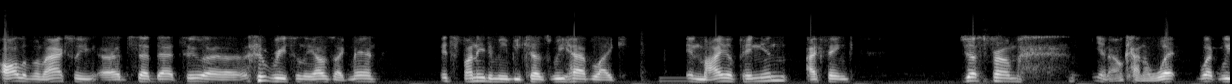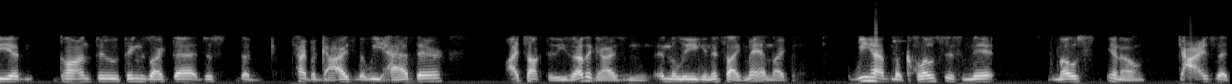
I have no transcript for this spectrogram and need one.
all of them. I actually uh, said that too uh, recently. I was like, man, it's funny to me because we have like, in my opinion, I think, just from, you know, kind of what what we had gone through, things like that, just the type of guys that we had there. I talked to these other guys in, in the league, and it's like, man, like we have the closest knit, most, you know, guys that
